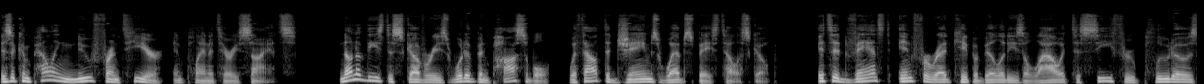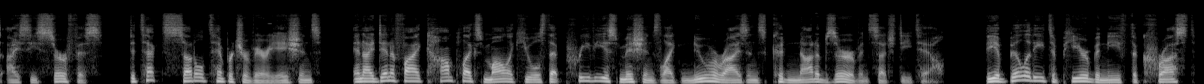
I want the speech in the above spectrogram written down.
is a compelling new frontier in planetary science. None of these discoveries would have been possible without the James Webb Space Telescope. Its advanced infrared capabilities allow it to see through Pluto's icy surface, detect subtle temperature variations, and identify complex molecules that previous missions like New Horizons could not observe in such detail. The ability to peer beneath the crust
